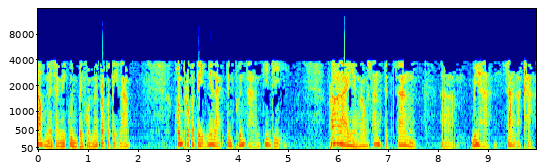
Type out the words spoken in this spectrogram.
นอกเหนือจากนี้คุณเป็นคนไม่ปกติแล้ว คนปกตินี่แหละเป็นพื้นฐานที่ดี เพราะอะไรอย่างเราสร้างตึกสร้างวิหารสร้างอาคาร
